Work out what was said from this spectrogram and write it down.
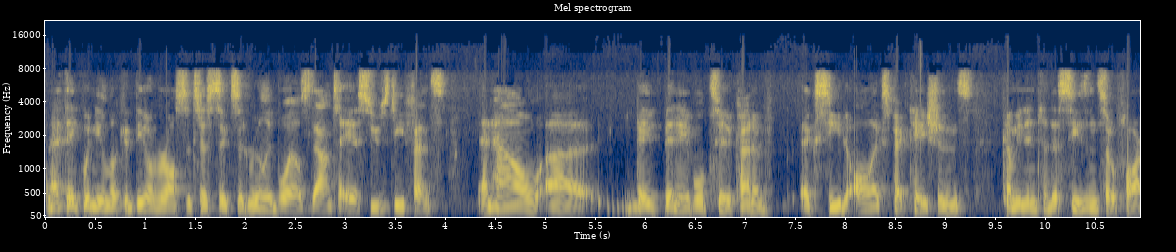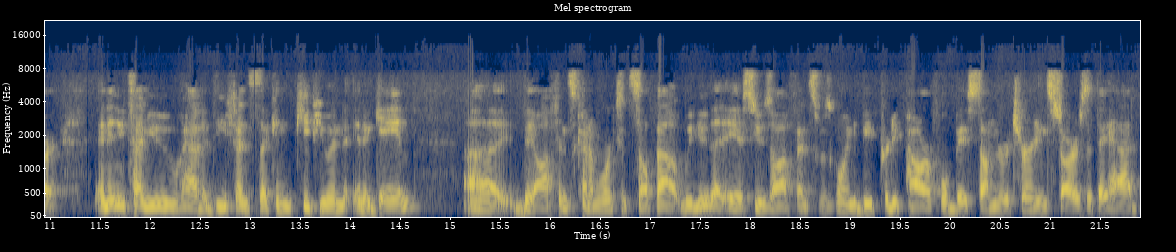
And I think when you look at the overall statistics, it really boils down to ASU's defense and how uh, they've been able to kind of exceed all expectations coming into this season so far. And anytime you have a defense that can keep you in, in a game, uh, the offense kind of works itself out. We knew that ASU's offense was going to be pretty powerful based on the returning stars that they had.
